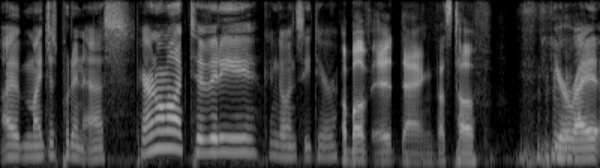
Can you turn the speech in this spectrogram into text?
I might just put an S. Paranormal Activity can go in C tier. above it. Dang, that's tough. You're right.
